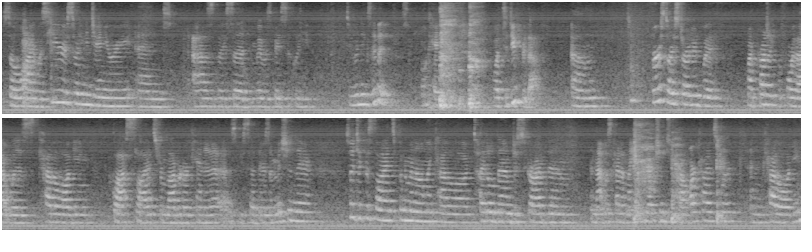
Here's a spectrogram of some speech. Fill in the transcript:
So I was here starting in January, and as they said, it was basically do an exhibit. Okay, what to do for that? Um, first, I started with my project before that was cataloging glass slides from Labrador, Canada. As we said, there's a mission there. So I took the slides, put them in an online catalog, titled them, described them, and that was kind of my introduction to how archives work and cataloging.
